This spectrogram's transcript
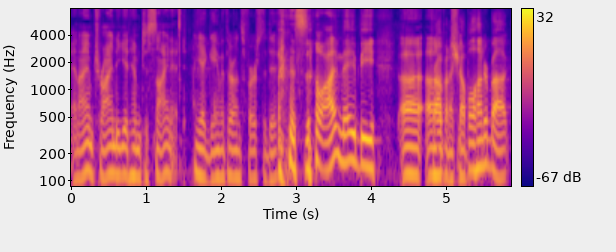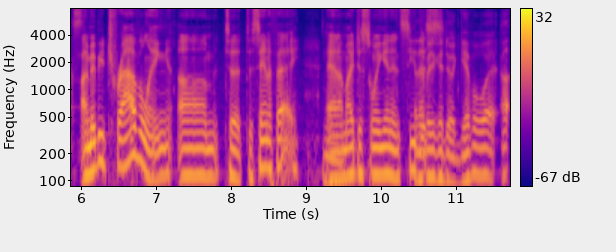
and I am trying to get him to sign it. Yeah, Game of Thrones first edition. so I may be uh, uh, Dropping a couple hundred bucks. I may be traveling um, to to Santa Fe, and I might just swing in and see and then we can do a giveaway. Uh,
